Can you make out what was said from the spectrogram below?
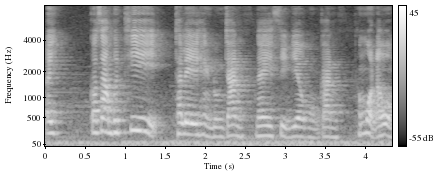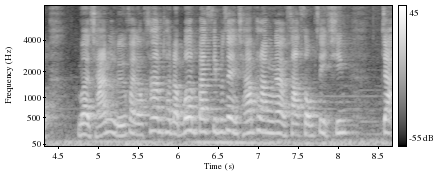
เอ้ย ก็สร้างพื้นที่ทะเลแห่งดวงจันทร์ในสีเดียวของกันทั้งหมดนะครับผมเมื่อชั้นหรือฝ่ายตรงข้ามทอดับเบิล80%ชาร์จพลังงานสะสม 4 ชิ้นจะ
